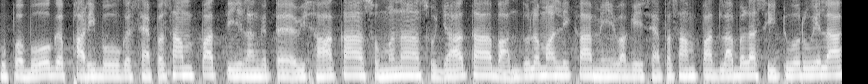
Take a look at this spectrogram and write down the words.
උපබෝග පරිබෝග සැප සම්පත් ඊළඟට විසාකා සුමනා සුජාතා බන්දුල මල්ලිකා මේ වගේ සැප සම්පත් ලබල සිටුවරු වෙලා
